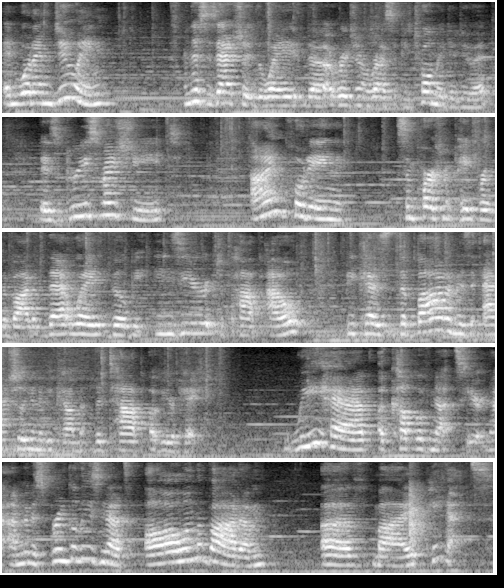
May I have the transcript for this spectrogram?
And what I'm doing, and this is actually the way the original recipe told me to do it, is grease my sheet. I'm putting some parchment paper in the bottom. That way they'll be easier to pop out because the bottom is actually going to become the top of your cake. We have a cup of nuts here. Now I'm going to sprinkle these nuts all on the bottom of my pans.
